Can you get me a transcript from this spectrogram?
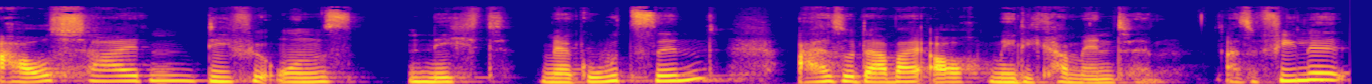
ausscheiden, die für uns nicht mehr gut sind, also dabei auch Medikamente. Also viele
